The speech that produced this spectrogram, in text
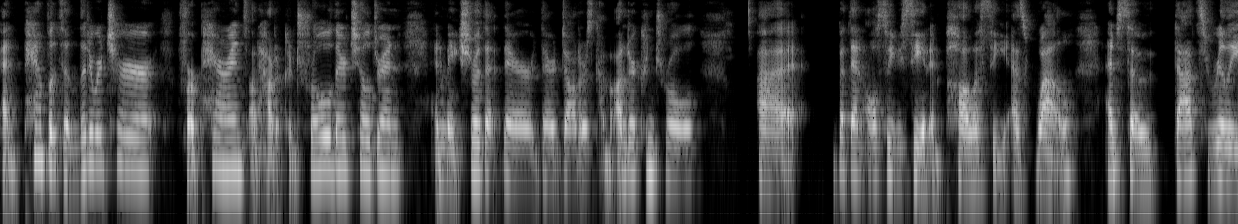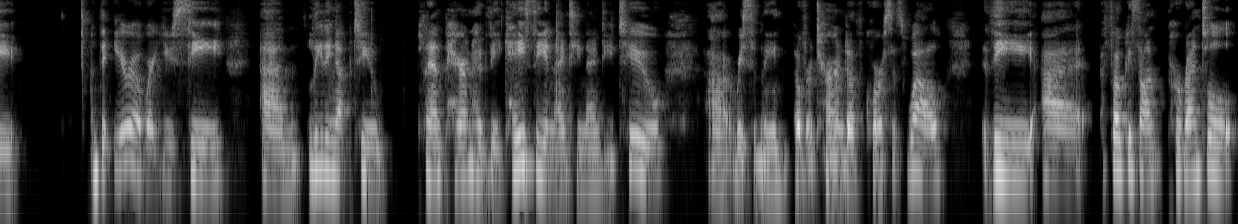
and pamphlets and literature for parents on how to control their children and make sure that their their daughters come under control uh, but then also you see it in policy as well and so that's really the era where you see um, leading up to Planned Parenthood v. Casey in 1992, uh, recently overturned, of course, as well, the uh, focus on parental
